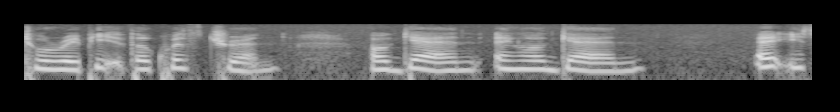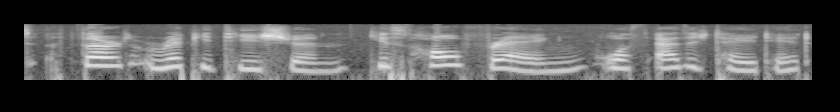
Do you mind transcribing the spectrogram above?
to repeat the question again and again. At its third repetition his whole frame was agitated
